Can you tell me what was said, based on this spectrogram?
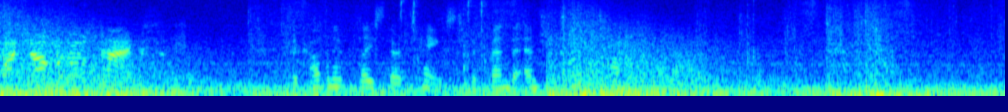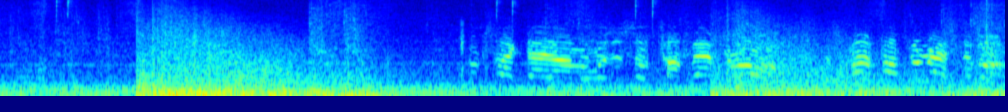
Watch out for those tanks. The Covenant placed their tanks to defend the entrance to the tunnel. Looks like that armor wasn't so tough after all. Let's mop up the rest of them.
